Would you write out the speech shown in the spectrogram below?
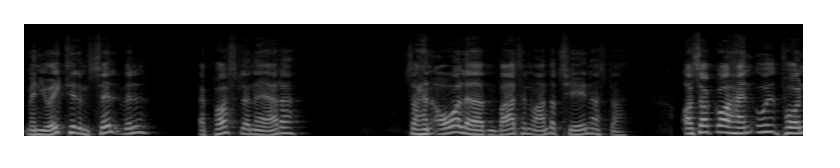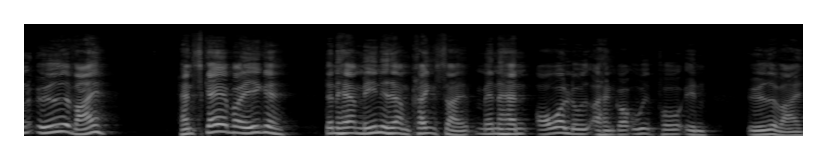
Men jo ikke til dem selv, vel? Apostlerne er der. Så han overlader dem bare til nogle andre tjenester. Og så går han ud på en øde vej. Han skaber ikke den her menighed omkring sig, men han overlod, og han går ud på en øde vej.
